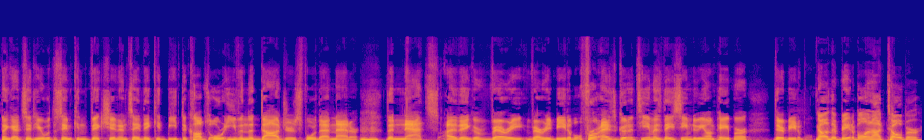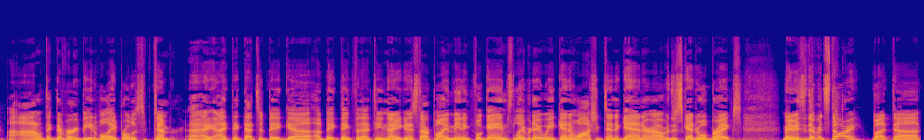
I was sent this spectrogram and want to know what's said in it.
think I'd sit here with the same conviction and say they could beat the Cubs or even the Dodgers for that matter. Mm-hmm. The Nats, I think, are very, very beatable. For as good a team as they seem to be on paper, they're beatable. No, they're beatable in October. I don't think they're very beatable April to September. I, I think that's a big uh, a big thing for that team. Now you're going to start playing meaningful games Labor Day weekend in Washington again, or however the schedule breaks. Maybe it's a different story, but. Uh,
